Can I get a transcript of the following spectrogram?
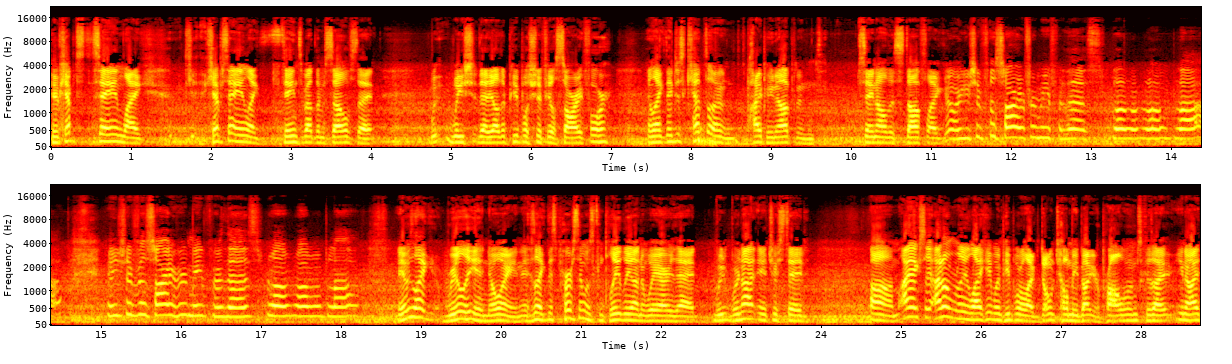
who kept saying like, kept saying like things about themselves that we, we should, that other people should feel sorry for, and like they just kept on piping up and saying all this stuff like, "Oh, you should feel sorry for me for this," blah blah blah blah. You should feel sorry for me for this, blah blah blah blah. It was like really annoying. It's like this person was completely unaware that we, are not interested. Um, I actually I don't really like it when people are like, "Don't tell me about your problems," because I, you know, I,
